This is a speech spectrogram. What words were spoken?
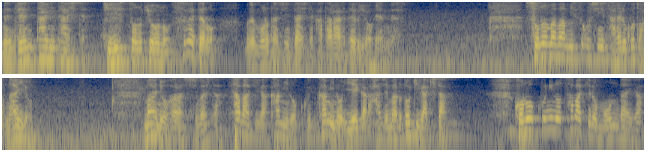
ン、ね、全体に対してキリストの教の全ての者たちに対して語られている予言です。そのまま見過ごしにされることはないよ。前にお話ししました裁きが神の神の家から始まる時が来た。この国の裁きの問題が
